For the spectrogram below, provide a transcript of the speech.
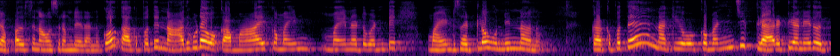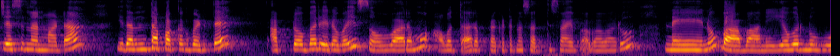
చెప్పాల్సిన అవసరం లేదనుకో. కాకపోతే నాది కూడా ఒక అమాయకమైనటువంటి మైండ్ సెట్లో ఉన్నిన్నాను. కాకపోతే నాకు ఒక మంచి క్లారిటీ అనేది వచ్చేసింది అనమాట ఇదంతా పక్కకు పెడితే అక్టోబర్ ఇరవై సోమవారము అవతార ప్రకటన సత్యసాయి బాబా వారు. నేను బాబాని ఎవరు నువ్వు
